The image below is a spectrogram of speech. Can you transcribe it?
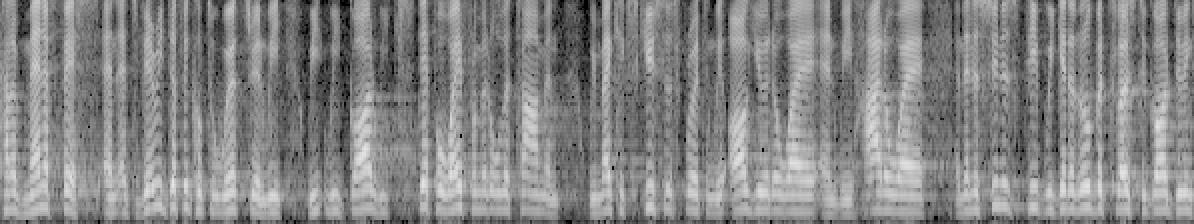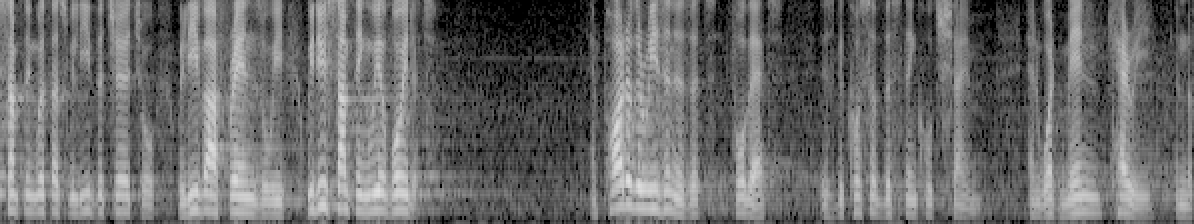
kind of manifests and it's very difficult to work through and we, we, we god we step away from it all the time and we make excuses for it and we argue it away and we hide away and then as soon as people we get a little bit close to god doing something with us we leave the church or we leave our friends or we, we do something we avoid it. And part of the reason is it for that is because of this thing called shame and what men carry in the,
